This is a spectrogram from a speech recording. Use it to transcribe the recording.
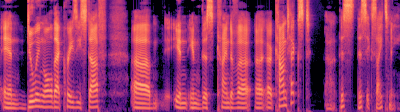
and doing all that crazy stuff um, in in this kind of a, a, a context, uh, this this excites me.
